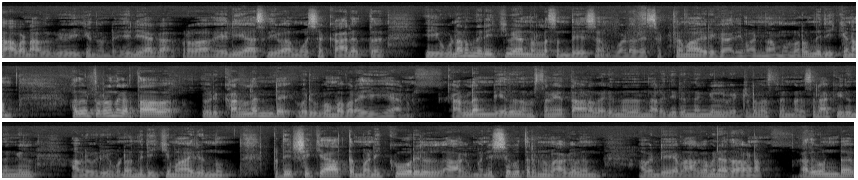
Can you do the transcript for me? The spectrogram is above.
തവണ അത് ഉപയോഗിക്കുന്നുണ്ട്. ഏലിയ പ്രവാ ഏലിയ ശ്രീവ മോശക്കാലത്ത് ഈ ഉണർന്നിരിക്കുവൻ എന്നുള്ള സന്ദേശം വളരെ ശക്തമായൊരു കാര്യമാണ്. നാം ഉണർന്നിരിക്കണം. അത് തുടർന്ന് കർത്താവ് ഒരു കള്ളന്റെ ഒരു ഉപമ പറയുകയാണ്. കള്ളൻ ഏത് സമയത്താണ് വരുന്നതെന്ന് അറിഞ്ഞിരുന്നെങ്കിൽ വീട്ടുടമസ്ഥൻ മനസ്സിലാക്കിയിരുന്നെങ്കിൽ അവൻ ഒരു ഉണർന്നിരിക്കുമായിരുന്നു. പ്രതീക്ഷിക്കാത്ത മണിക്കൂറിൽ ആ മനുഷ്യപുത്രനും ആഗമനം അവന്റെ ആഗമനതാണ് അതുകൊണ്ട്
